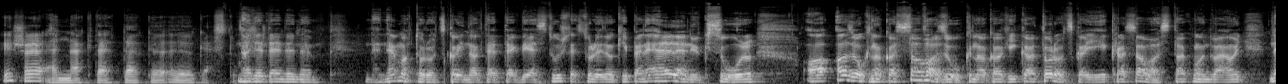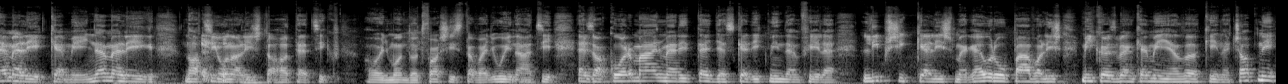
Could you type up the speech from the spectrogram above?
és ennek tettek gesztust. Na de, de, de nem. De nem a torockainak tettek gesztust, ez tulajdonképpen ellenük szól, a, azoknak a szavazóknak, akik a torockaiékra szavaztak, mondván, hogy nem elég kemény, nem elég nacionalista, ha tetszik, ahogy mondott, fasiszta vagy új náci, ez a kormány, mert itt egyezkedik mindenféle lipsikkel is, meg Európával is, miközben keményen oda kéne csapni.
